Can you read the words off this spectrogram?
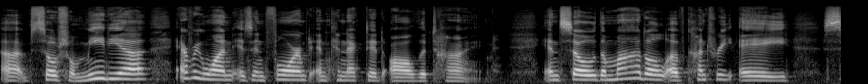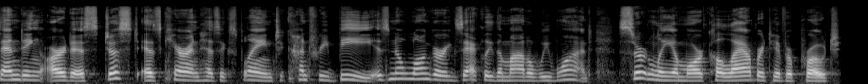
uh, social media. Everyone is informed and connected all the time. And so the model of country A sending artists, just as Karen has explained, to country B is no longer exactly the model we want. Certainly a more collaborative approach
